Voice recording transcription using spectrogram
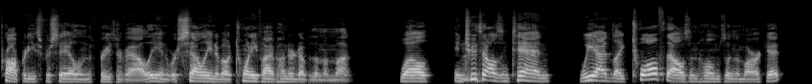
properties for sale in the Fraser Valley and we're selling about 2,500 of them a month. Well, in mm-hmm. 2010, we had like 12,000 homes on the market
